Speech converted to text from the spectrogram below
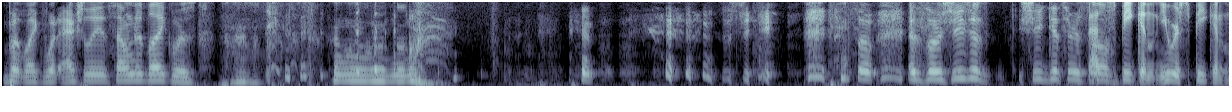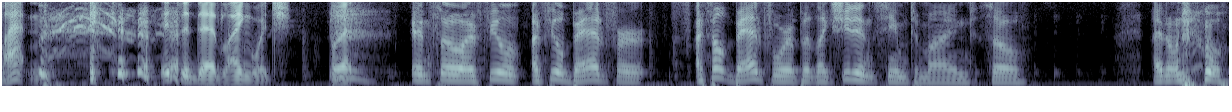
But like what actually it sounded like was she, and so and so she just she gets herself That's speaking. You were speaking Latin. it's a dead language, but and so I feel I feel bad for I felt bad for it, but like she didn't seem to mind. So I don't know.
